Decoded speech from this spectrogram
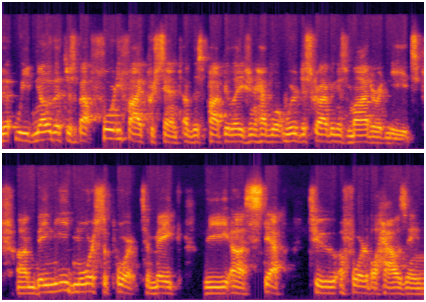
That we know that there's about 45% of this population have what we're describing as moderate needs. Um, they need more support to make the uh, step to affordable housing,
